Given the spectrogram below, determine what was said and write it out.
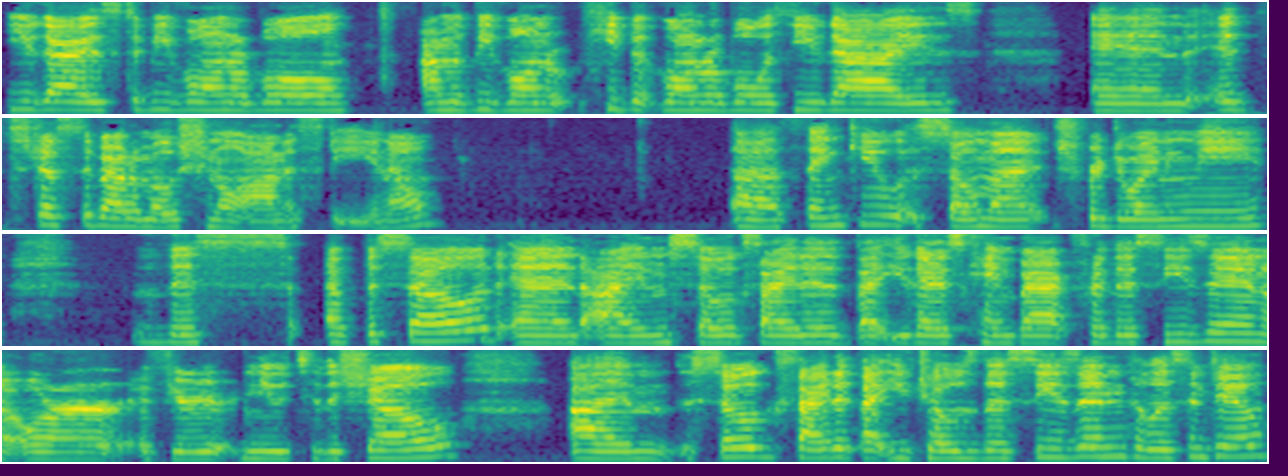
you guys to be vulnerable. I'm gonna be vulnerable, keep it vulnerable with you guys, and it's just about emotional honesty, you know. Uh, thank you so much for joining me this episode and i'm so excited that you guys came back for this season or if you're new to the show i'm so excited that you chose this season to listen to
